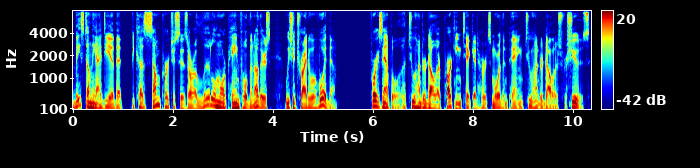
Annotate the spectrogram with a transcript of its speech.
based on the idea that because some purchases are a little more painful than others, we should try to avoid them. For example, a $200 parking ticket hurts more than paying $200 for shoes.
